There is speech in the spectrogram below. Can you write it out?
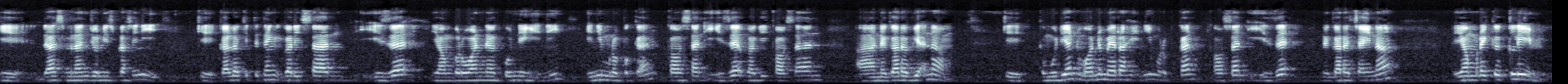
Okay, dan semenanjung di sebelah sini. Okay, kalau kita tengok garisan EEZ yang berwarna kuning ini, ini merupakan kawasan EEZ bagi kawasan uh, negara Vietnam. Okey, kemudian warna merah ini merupakan kawasan EEZ negara China yang mereka claim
